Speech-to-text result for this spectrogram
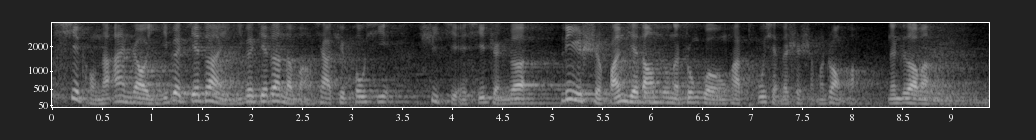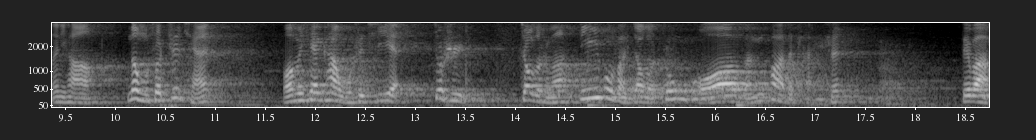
系统的按照一个阶段一个阶段的往下去剖析。去解析整个历史环节当中的中国文化凸显的是什么状况，能知道吗？那你看啊，那我们说之前，我们先看五十七页，就是叫做什么？第一部分叫做中国文化的产生，对吧？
